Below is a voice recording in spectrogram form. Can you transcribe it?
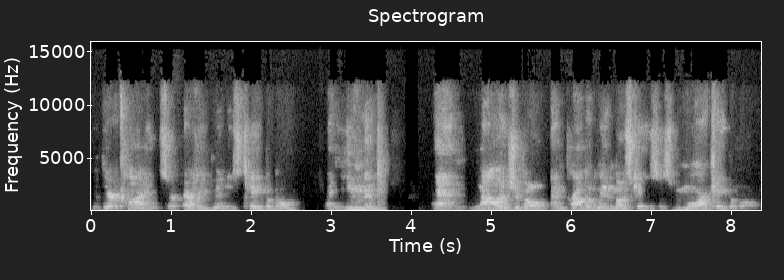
that their clients are every bit as capable and human and knowledgeable and probably in most cases more capable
